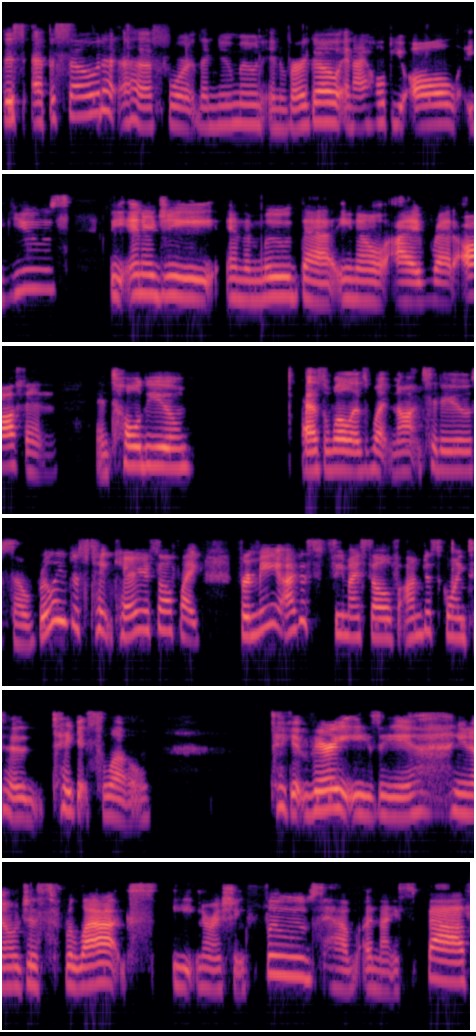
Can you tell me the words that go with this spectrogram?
this episode uh, for the new moon in Virgo, and I hope you all use the energy and the mood that you know I read off and and told you as well as what not to do. So really just take care of yourself. Like for me, I just see myself I'm just going to take it slow. Take it very easy, you know, just relax, eat nourishing foods, have a nice bath,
